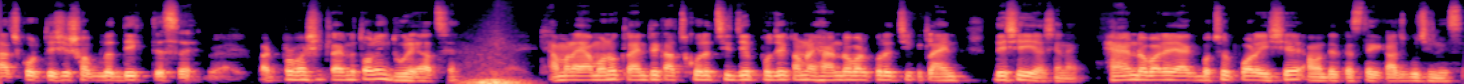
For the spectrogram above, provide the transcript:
কাজ করতেছি সবগুলো দেখতেছে। বাট প্রবাসী ক্লায়েন্ট তো অনেক দূরে আছে। আমরা এমনও ক্লায়েন্টের কাজ করেছি যে প্রজেক্ট আমরা হ্যান্ড ওভার করেছি ক্লায়েন্ট দেশেই আসে নাই। হ্যান্ড ওভারের এক বছর পরে এসে আমাদের কাছ থেকে কাজ বুঝে নিছে।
